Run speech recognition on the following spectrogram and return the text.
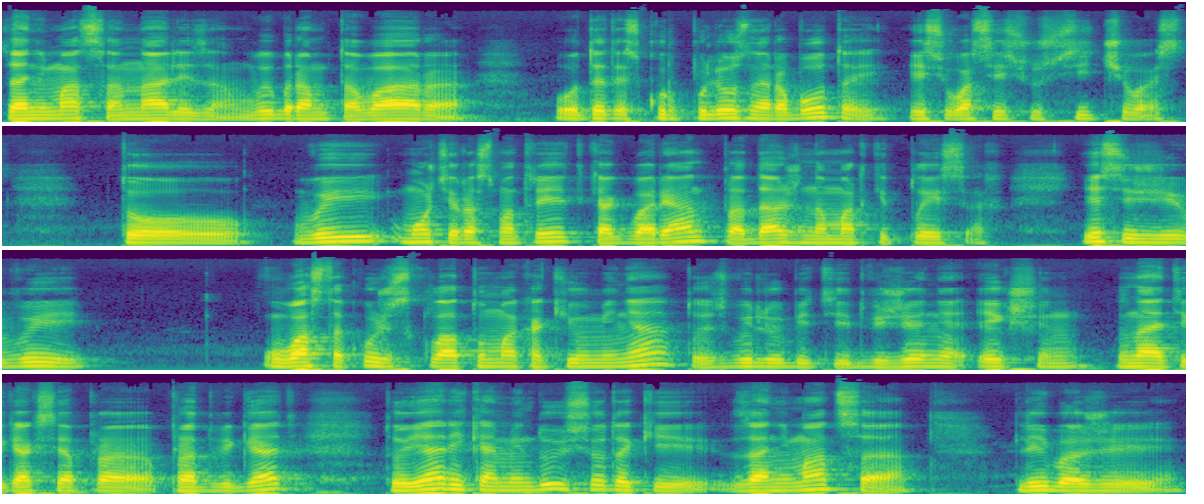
заниматься анализом, выбором товара, вот этой скрупулезной работой, если у вас есть усидчивость, то вы можете рассмотреть как вариант продажи на маркетплейсах. Если же вы у вас такой же склад ума, как и у меня, то есть вы любите движение, экшен, знаете, как себя продвигать, то я рекомендую все-таки заниматься либо же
